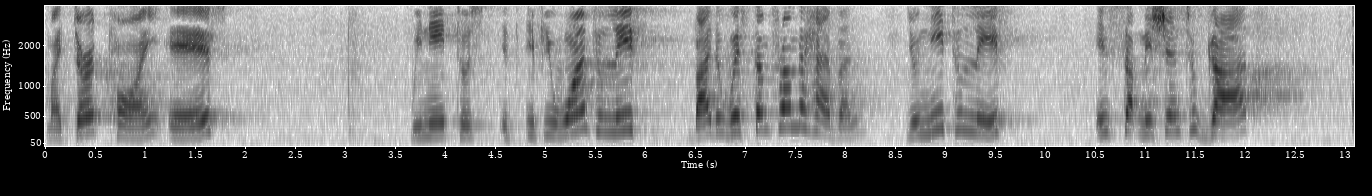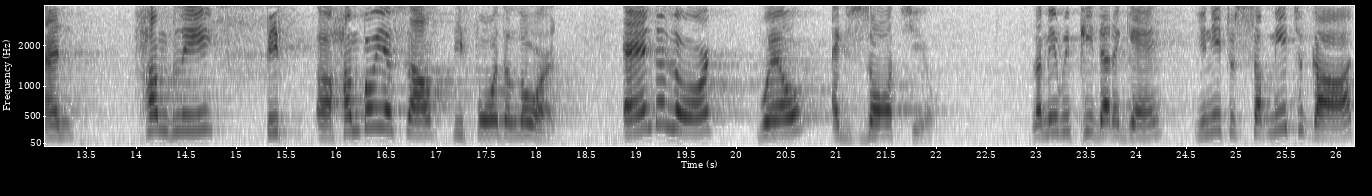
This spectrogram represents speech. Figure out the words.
My third point is we need to, if, if you want to live by the wisdom from the heaven, you need to live in submission to God and humbly be, uh, humble yourself before the Lord. And the Lord will exalt you. Let me repeat that again. You need to submit to God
